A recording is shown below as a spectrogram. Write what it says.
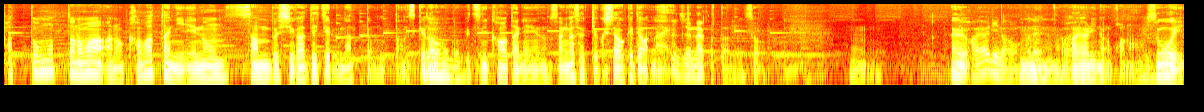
パッと思ったのはあの川谷絵音さん節が出てるなって思ったんですけどなるほど。別に川谷絵音さんが作曲したわけではない。じゃなかったね。そう、うん、流行りなのかうんね、流行りなのかな、うん。すごい。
